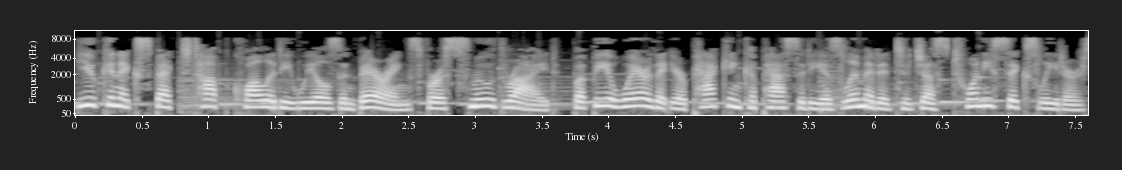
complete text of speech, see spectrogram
You can expect top-quality wheels and bearings for a smooth ride, but be aware that your packing capacity is limited to just 26 liters.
